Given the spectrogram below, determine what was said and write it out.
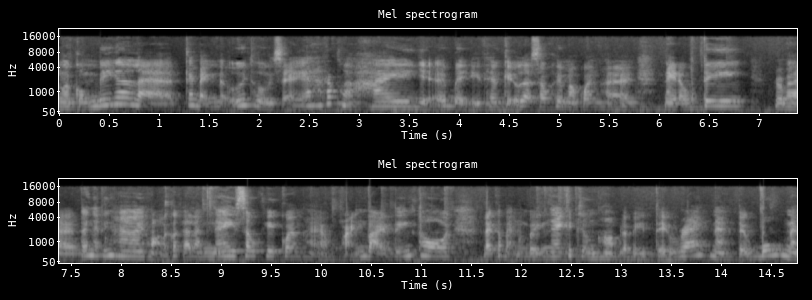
người cũng biết là các bạn nữ thường sẽ rất là hay, dễ bị theo kiểu là sau khi mà quan hệ ngày đầu tiên rồi và tới ngày thứ hai hoặc là có thể là ngay sau khi quan hệ khoảng vài tiếng thôi là các bạn bị ngay cái trường hợp là bị tiểu rác nè, tiểu bút nè,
